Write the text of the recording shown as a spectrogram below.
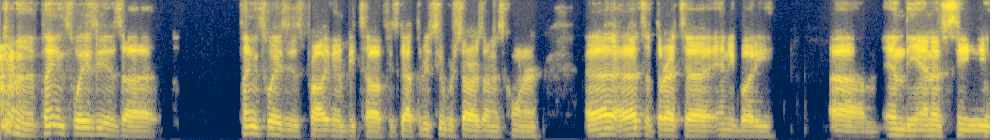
playing Swayze is uh playing Swayze is probably going to be tough. He's got three superstars on his corner. Uh, that's a threat to anybody um, in the NFC.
